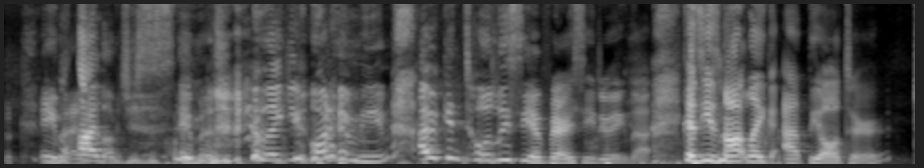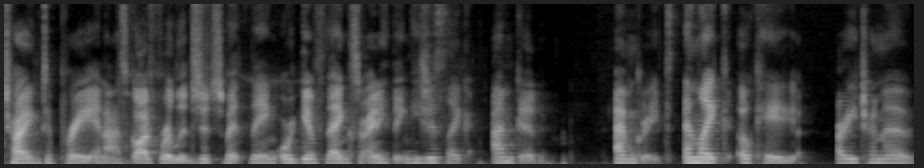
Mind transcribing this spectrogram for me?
Amen. I love Jesus. Amen. like you know what I mean? I can totally see a Pharisee doing that because he's not like at the altar trying to pray and ask God for a legitimate thing or give thanks or anything. He's just like, I'm good. I'm great. And like, okay, are you trying to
